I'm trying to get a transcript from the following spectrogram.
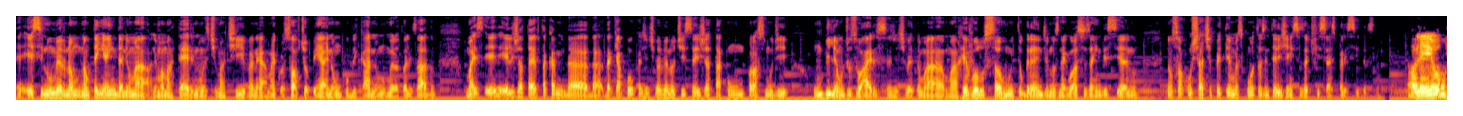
é, esse número não, não tem ainda nenhuma, nenhuma matéria, nenhuma estimativa, né? A Microsoft e OpenAI não publicaram nenhum número atualizado, mas ele, ele já deve estar tá da, da, daqui a pouco a gente vai ver a notícia aí já está com próximo de um bilhão de usuários. A gente vai ter uma, uma revolução muito grande nos negócios ainda esse ano, não só com o ChatGPT, mas com outras inteligências artificiais parecidas. Né? Olha, eu,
